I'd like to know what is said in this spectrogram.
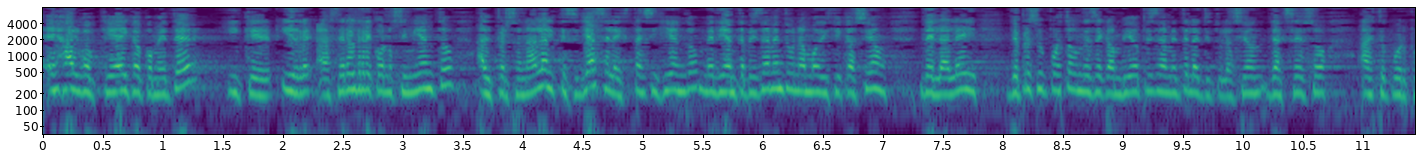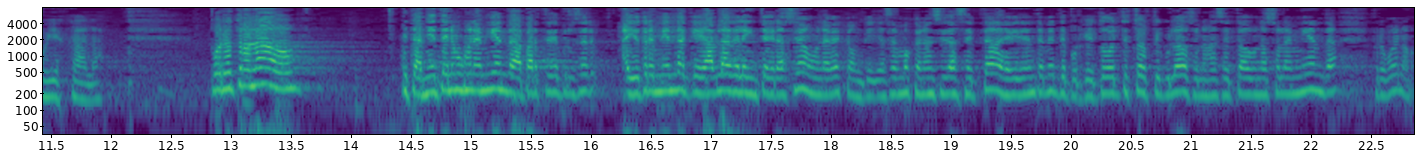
es algo que hay que acometer y, hacer el reconocimiento al personal al que ya se le está exigiendo mediante precisamente una modificación de la ley de presupuesto donde se cambió precisamente la titulación de acceso a este cuerpo y escala. Por otro lado, también tenemos una enmienda, aparte de proceder, hay otra enmienda que habla de la integración, una vez que aunque ya sabemos que no han sido aceptadas, evidentemente, porque todo el texto articulado se nos ha aceptado una sola enmienda, pero bueno,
